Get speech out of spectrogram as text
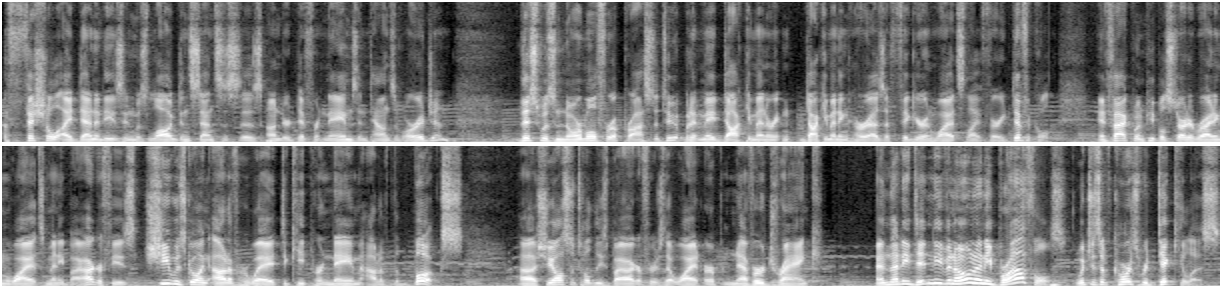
official identities and was logged in censuses under different names and towns of origin. This was normal for a prostitute, but it made documenting documenting her as a figure in Wyatt's life very difficult. In fact, when people started writing Wyatt's many biographies, she was going out of her way to keep her name out of the books. Uh, she also told these biographers that Wyatt Earp never drank and that he didn't even own any brothels, which is, of course, ridiculous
